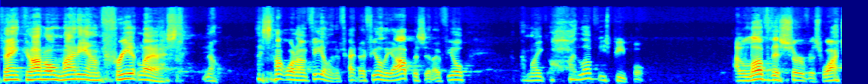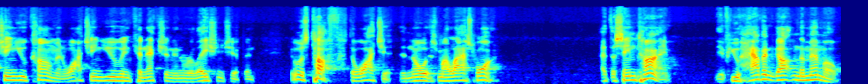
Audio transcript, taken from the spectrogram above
Thank God Almighty, I'm free at last. No, that's not what I'm feeling. In fact, I feel the opposite. I feel, I'm like, oh, I love these people. I love this service, watching you come and watching you in connection and relationship. And it was tough to watch it and know it's my last one. At the same time, if you haven't gotten the memo,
